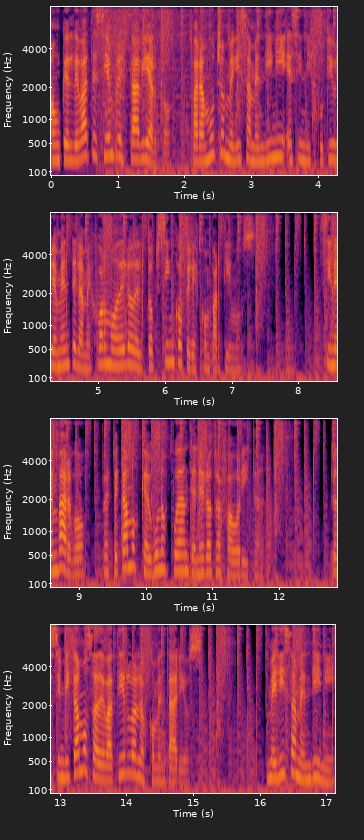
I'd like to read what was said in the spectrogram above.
Aunque el debate siempre está abierto, para muchos Melissa Mendini es indiscutiblemente la mejor modelo del top 5 que les compartimos. Sin embargo, respetamos que algunos puedan tener otra favorita. Los invitamos a debatirlo en los comentarios. Melissa Mendini,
